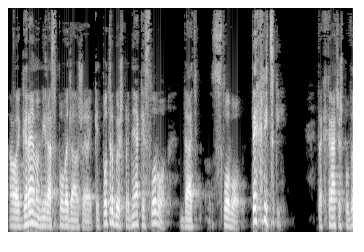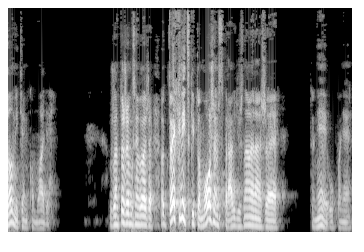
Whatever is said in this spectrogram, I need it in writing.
Ale Graham mi raz povedal, že keď potrebuješ pred nejaké slovo dať slovo technicky, tak kráčaš po veľmi tenkom lade. Už len to, že musíme povedať, že technicky to môžem spraviť, už znamená, že to nie je úplne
